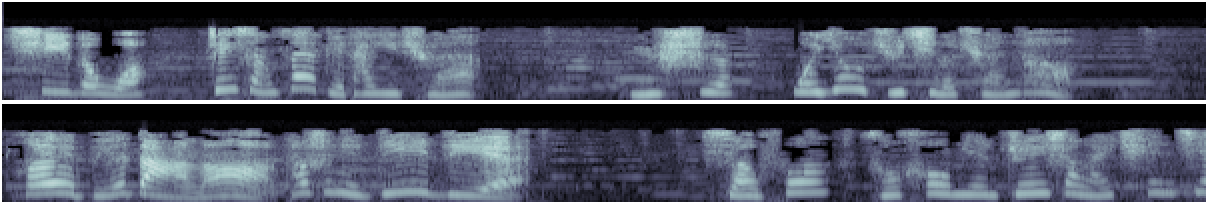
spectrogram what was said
气得我真想再给他一拳。于是我又举起了拳头。嘿，别打了，他是你弟弟。小风从后面追上来劝架。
